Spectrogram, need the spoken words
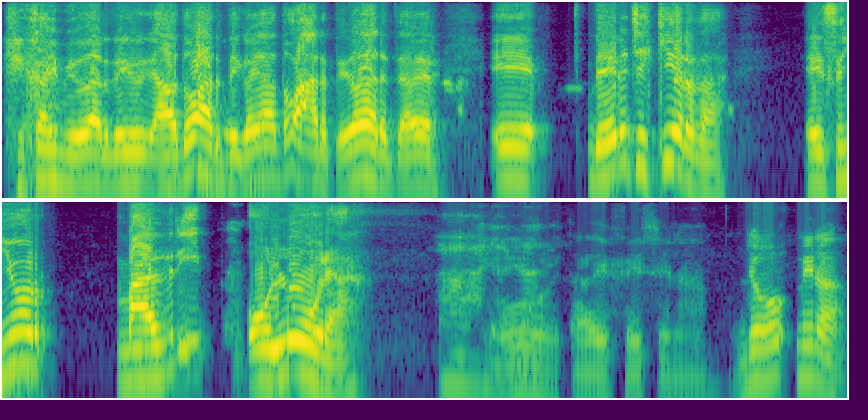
Jaime Duarte, a Duarte, que vaya a Duarte, Duarte, a ver. Eh, de derecha a izquierda, el señor Madrid o Lora. Ay, ay, ay. Uy, está difícil. ah. Yo, mira,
